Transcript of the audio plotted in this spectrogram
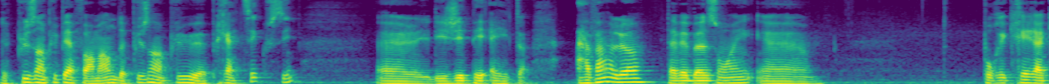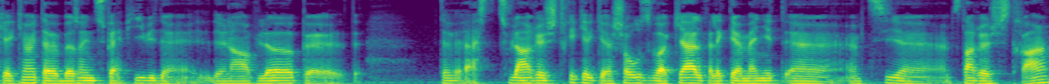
de plus en plus performantes, de plus en plus pratiques aussi. Les GP8. Avant, là, tu avais besoin, pour écrire à quelqu'un, tu avais besoin du papier, d'une enveloppe. si tu voulais enregistrer quelque chose vocal, il fallait que tu aies un, un, petit, un petit enregistreur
